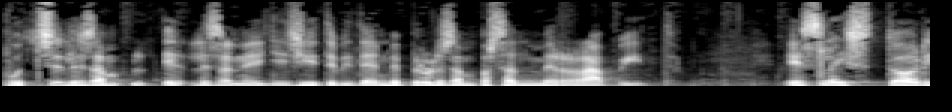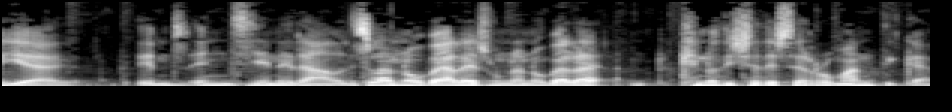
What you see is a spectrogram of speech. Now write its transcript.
potser les han, eh, les han llegit, evidentment, però les han passat més ràpid. És la història en, en general, és la novel·la, és una novel·la que no deixa de ser romàntica.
